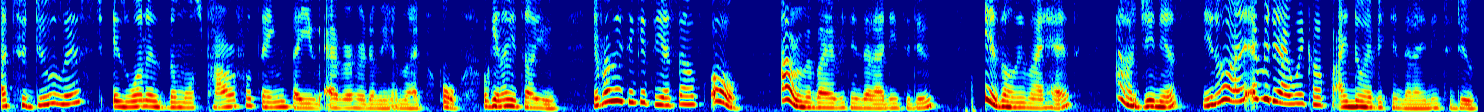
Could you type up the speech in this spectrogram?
A to do list is one of the most powerful things that you've ever heard of in your life. Oh, okay, let me tell you. You're probably thinking to yourself, oh, I remember everything that I need to do. It's all in my head. I'm a genius. You know, I, every day I wake up, I know everything that I need to do.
